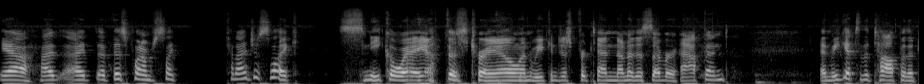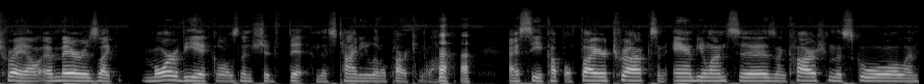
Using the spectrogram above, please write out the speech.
yeah. I, I at this point, I'm just like, can I just like sneak away up this trail and we can just pretend none of this ever happened? And we get to the top of the trail, and there is like more vehicles than should fit in this tiny little parking lot. I see a couple fire trucks and ambulances and cars from the school, and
